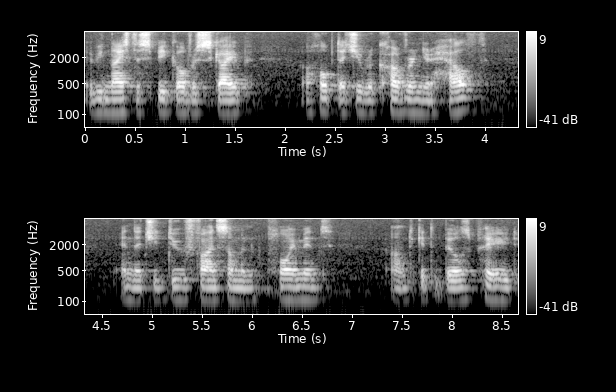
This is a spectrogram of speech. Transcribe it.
it'd be nice to speak over Skype. I hope that you recover in your health, and that you do find some employment um, to get the bills paid,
